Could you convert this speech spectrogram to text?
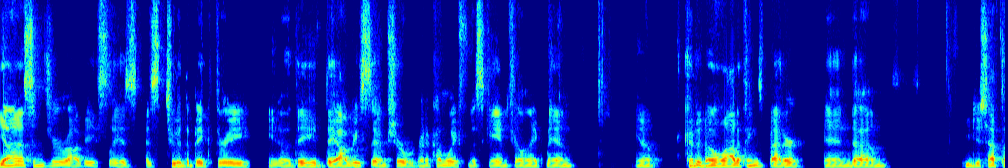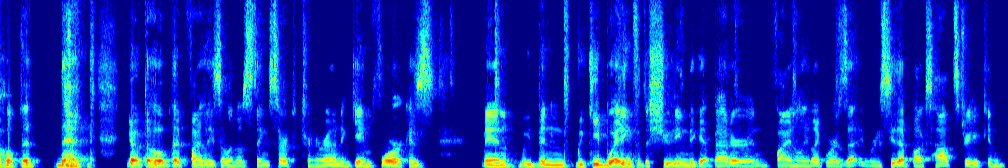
Giannis and Jrue obviously as as two of the big three you know they they obviously I'm sure we're going to come away from this game feeling like man you know could have done a lot of things better. And um you just have to hope that that you have to hope that finally some of those things start to turn around in game four because man we've been we keep waiting for the shooting to get better and finally like where's that we're gonna see that bucks hot streak and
